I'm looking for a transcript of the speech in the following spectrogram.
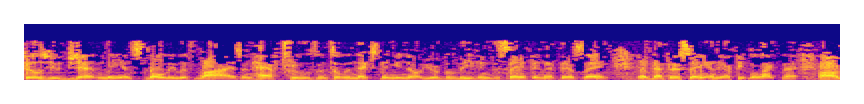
fills you gently and slowly with lies and half truths until the next thing you know you're believing the same thing that they're saying. That they're saying, and there are people like that. Um,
